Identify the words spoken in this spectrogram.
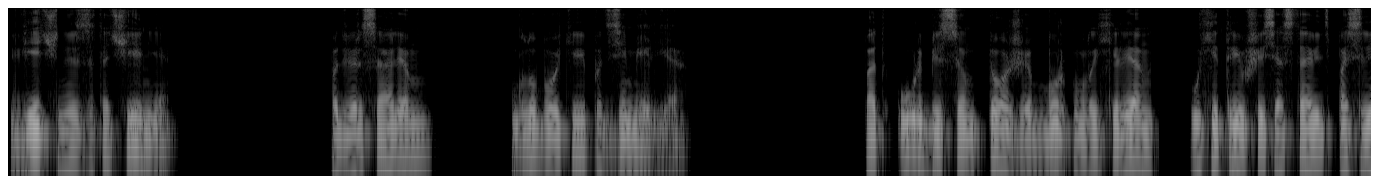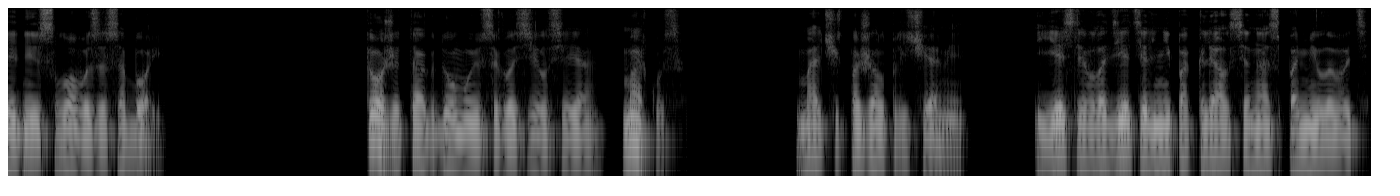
вечное заточение. Под Версалем глубокие подземелья. Под Урбисом тоже буркнула Хелен, ухитрившись оставить последнее слово за собой. «Тоже так думаю», — согласился я. «Маркус». Мальчик пожал плечами. «Если владетель не поклялся нас помиловать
